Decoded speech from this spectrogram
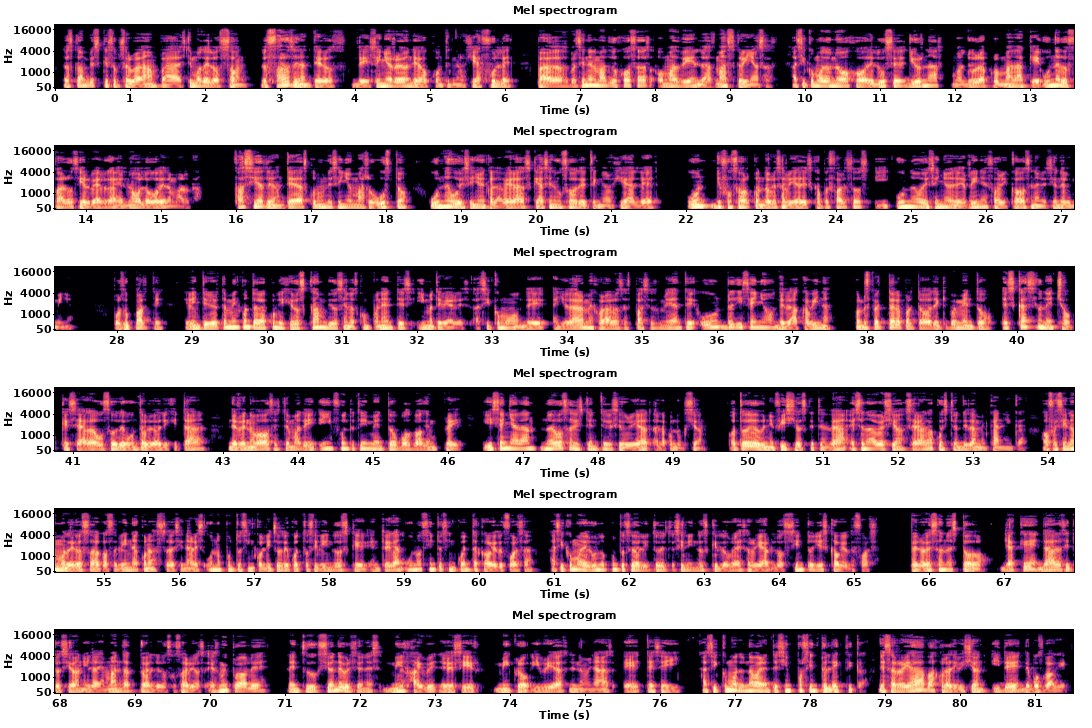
Los cambios que se observarán para este modelo son los faros delanteros de diseño redondeado con tecnología Full LED para las versiones más lujosas o más bien las más cariñosas, así como de un nuevo juego de luces diurnas, moldura cromada que une los faros y alberga el nuevo logo de la marca. Fascias delanteras con un diseño más robusto, un nuevo diseño de calaveras que hacen uso de tecnología LED, un difusor con doble salida de escapes falsos y un nuevo diseño de rines fabricados en aleación de aluminio. Por su parte, el interior también contará con ligeros cambios en los componentes y materiales, así como de ayudar a mejorar los espacios mediante un rediseño de la cabina. Con respecto al apartado de equipamiento, es casi un hecho que se haga uso de un tablero digital, de renovado sistema de infoentretenimiento Volkswagen Play y se añadan nuevos asistentes de seguridad a la conducción. Otro de los beneficios que tendrá esta nueva versión será la cuestión de la mecánica, ofreciendo modelos a gasolina con las tradicionales 1.5 litros de 4 cilindros que entregan unos 150 caballos de fuerza, así como del 1.0 litros de 3 cilindros que logra desarrollar los 110 caballos de fuerza. Pero eso no es todo, ya que, dada la situación y la demanda actual de los usuarios, es muy probable la introducción de versiones mild hybrid, es decir, micro híbridas denominadas ETCI, así como de una variante 100% eléctrica, desarrollada bajo la división ID de Volkswagen.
